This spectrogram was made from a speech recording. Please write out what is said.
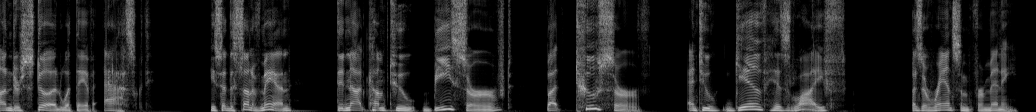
understood what they have asked. He said, The Son of Man did not come to be served, but to serve and to give his life as a ransom for many.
